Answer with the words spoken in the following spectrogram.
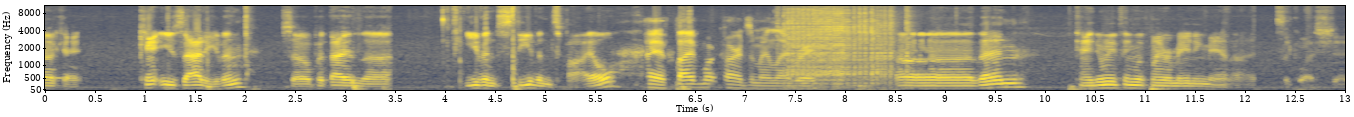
Okay. Can't use that even. So put that in the even Stevens pile. I have five more cards in my library. Uh, then, can I do anything with my remaining mana? That's the question.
